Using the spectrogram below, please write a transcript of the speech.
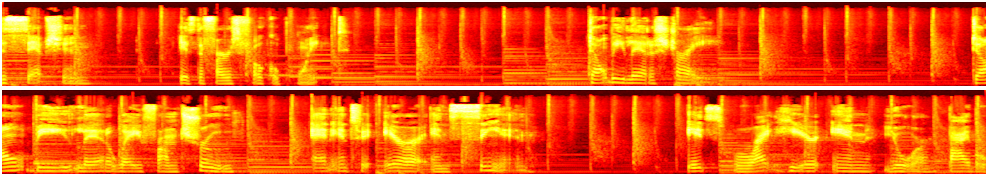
Deception is the first focal point. Don't be led astray. Don't be led away from truth and into error and sin. It's right here in your Bible.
